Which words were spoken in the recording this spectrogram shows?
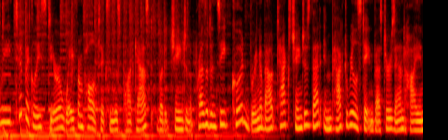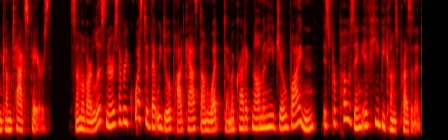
We typically steer away from politics in this podcast, but a change in the presidency could bring about tax changes that impact real estate investors and high income taxpayers. Some of our listeners have requested that we do a podcast on what Democratic nominee Joe Biden is proposing if he becomes president.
